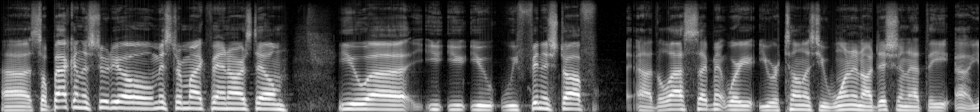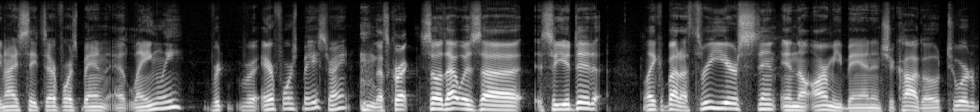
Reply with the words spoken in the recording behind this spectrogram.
Uh, so back in the studio, Mr. Mike Van Arsdale, you, uh, you, you, you, we finished off uh, the last segment where you, you, were telling us you won an audition at the uh, United States Air Force Band at Langley Air Force Base, right? That's correct. So that was uh, so you did like about a three year stint in the Army band in Chicago, toured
